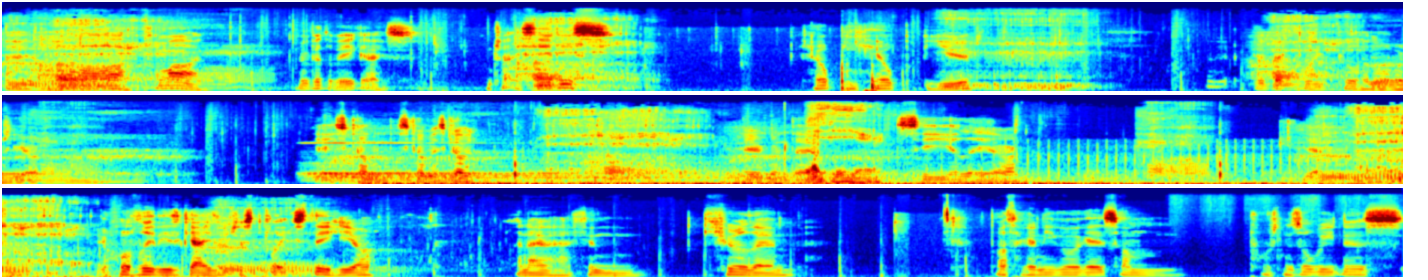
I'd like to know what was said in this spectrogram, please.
Oh, come on. Move out the way, guys. I'm trying to save this. Help me help you. Effectively pull ah, him over here. Yeah, he's coming, he's coming, he's coming. You're going down. See you later. Yeah. Hopefully these guys will just like stay here and now I can cure them. But I think I need to go get some potions of weakness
